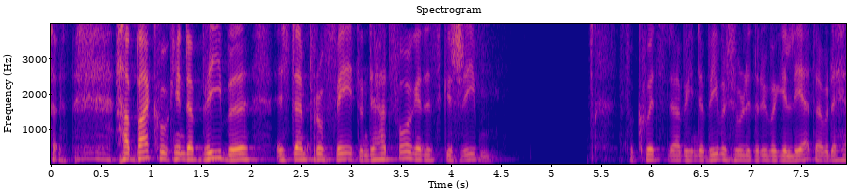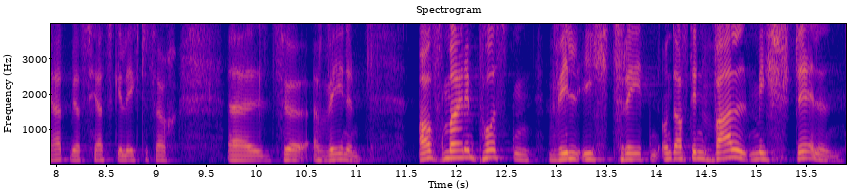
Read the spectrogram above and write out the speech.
Habakkuk in der Bibel ist ein Prophet und er hat Folgendes geschrieben. Vor kurzem habe ich in der Bibelschule darüber gelehrt, aber der Herr hat mir aufs Herz gelegt, das auch äh, zu erwähnen. Auf meinen Posten will ich treten und auf den Wall mich stellen.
